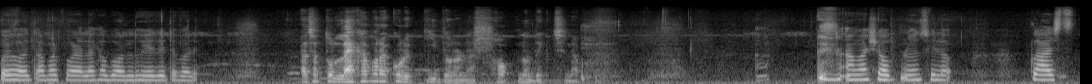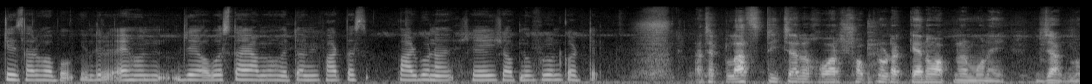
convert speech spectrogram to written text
করে হয়তো আমার পড়ালেখা বন্ধ হয়ে যেতে পারে। আচ্ছা তো লেখাপড়া করে কি ধরনের স্বপ্ন দেখছেন আপনি? আমার স্বপ্ন ছিল ক্লাস টিচার হব কিন্তু এখন যে অবস্থায় আমি হয়তো আমি পারতাস পারব না সেই স্বপ্ন পূরণ করতে। আচ্ছা ক্লাস টিচার হওয়ার স্বপ্নটা কেন আপনার মনে জাগলো?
